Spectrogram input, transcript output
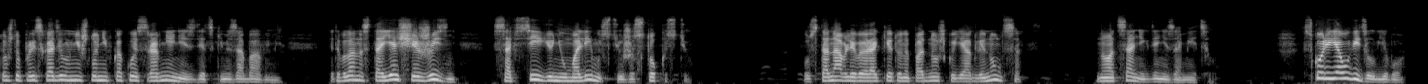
То, что происходило, не шло ни в какое сравнение с детскими забавами — это была настоящая жизнь со всей ее неумолимостью и жестокостью. Устанавливая ракету на подножку, я оглянулся, но отца нигде не заметил. Вскоре я увидел его.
